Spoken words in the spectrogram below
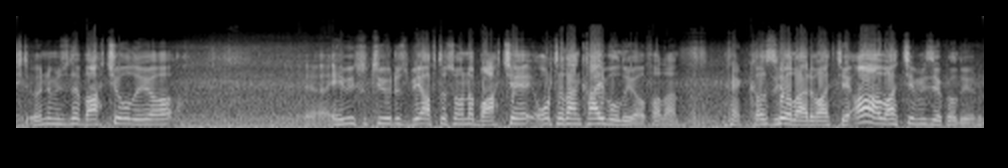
İşte önümüzde bahçe oluyor. Ee, Evi tutuyoruz bir hafta sonra bahçe ortadan kayboluyor falan. Kazıyorlar bahçeyi. Aa bahçemiz yok oluyoruz.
